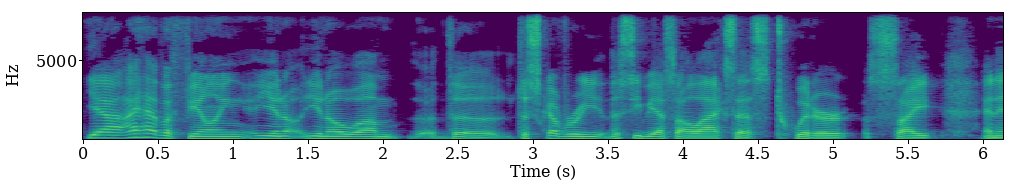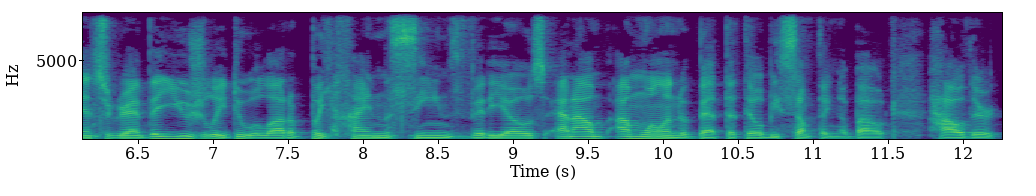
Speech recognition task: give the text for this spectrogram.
Yeah, I have a feeling. You know, you know, um, the Discovery, the CBS All Access Twitter site and Instagram, they usually do a lot of behind the scenes videos, and I'm I'm willing to bet that there'll be something about how they're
